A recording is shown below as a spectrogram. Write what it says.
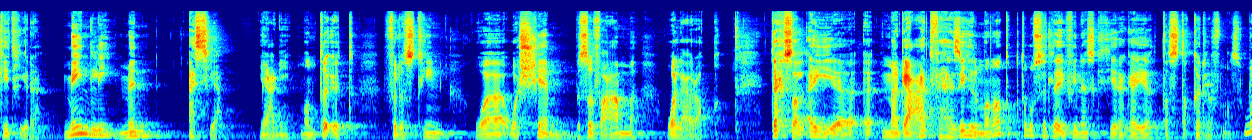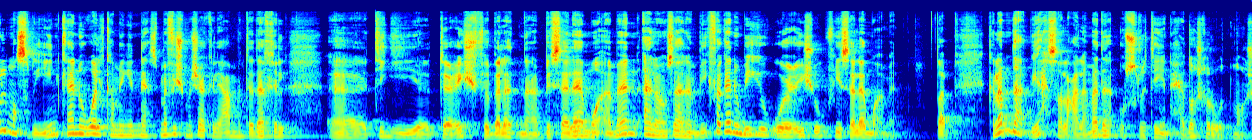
كتيرة مينلي من آسيا يعني منطقة فلسطين والشام بصفة عامة والعراق. تحصل أي مجاعات في هذه المناطق تبص تلاقي في ناس كتيرة جاية تستقر في مصر. والمصريين كانوا ويلكمينج الناس. مفيش مشاكل يا عم أنت داخل آه، تيجي تعيش في بلدنا بسلام وأمان أهلا وسهلا بيك. فكانوا بيجوا ويعيشوا في سلام وأمان. طيب الكلام ده بيحصل على مدى أسرتين 11 و12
